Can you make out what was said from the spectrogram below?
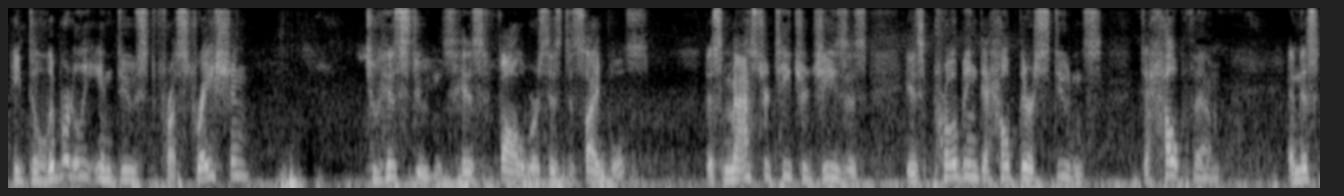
He deliberately induced frustration to his students, his followers, his disciples. This master teacher, Jesus, is probing to help their students to help them. And this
